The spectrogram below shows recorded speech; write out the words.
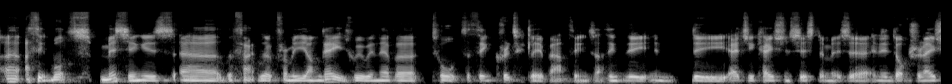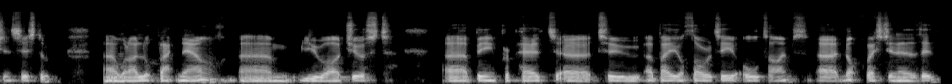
I think what's missing is uh, the fact that from a young age we were never taught to think critically about things. I think the in, the education system is a, an indoctrination system. Uh, mm-hmm. When I look back now, um, you are just uh, being prepared to, uh, to, obey authority at all times, uh, not question anything,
